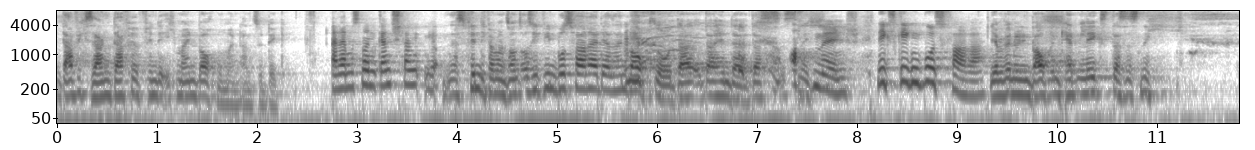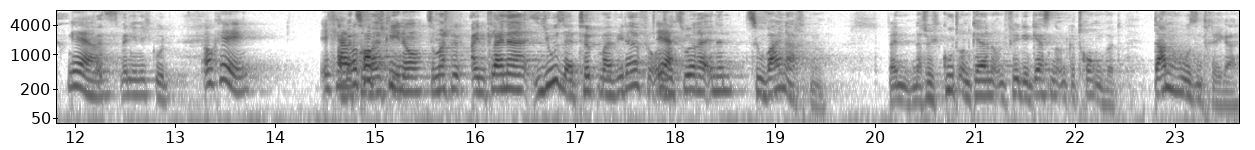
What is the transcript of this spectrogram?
darf ich sagen, dafür finde ich meinen Bauch momentan zu dick. Aber da muss man ganz schlank. Ja. Das finde ich, weil man sonst aussieht wie ein Busfahrer, der seinen Bauch so da, dahinter. Das ist Ach nicht. Mensch, nichts gegen Busfahrer. Ja, aber wenn du den Bauch in Ketten legst, das ist nicht. Ja, Das finde ich nicht gut. okay. Ich habe zum Kopfkino. Beispiel, zum Beispiel ein kleiner User-Tipp mal wieder für unsere Ja. ZuhörerInnen zu Weihnachten. Wenn natürlich gut und gerne und viel gegessen und getrunken wird. Dann Hosenträger.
